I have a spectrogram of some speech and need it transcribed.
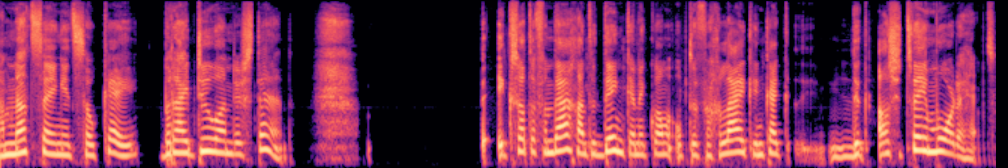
I'm not saying it's okay, but I do understand. Ik zat er vandaag aan te denken en ik kwam op de vergelijking. Kijk, de, als je twee moorden hebt.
